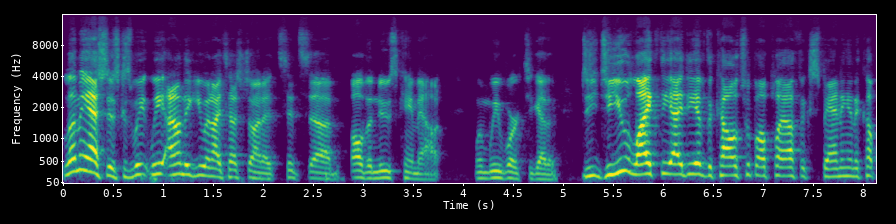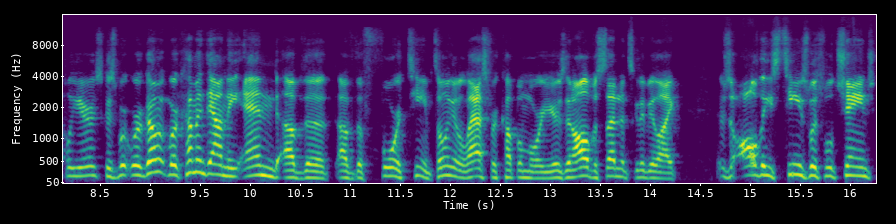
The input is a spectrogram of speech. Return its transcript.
Let me ask this because we, we I don't think you and I touched on it since uh, all the news came out when we worked together. Do, do you like the idea of the college football playoff expanding in a couple years? Because we're, we're going we're coming down the end of the of the four teams. It's only going to last for a couple more years, and all of a sudden it's going to be like there's all these teams which will change.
